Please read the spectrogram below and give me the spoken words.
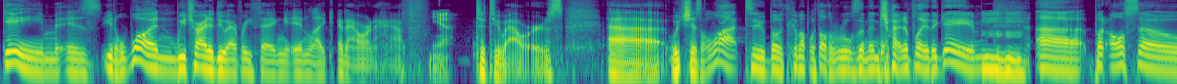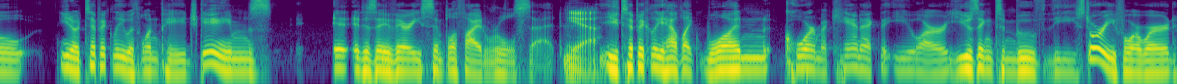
game is, you know, one, we try to do everything in like an hour and a half Yeah. to two hours, uh, which is a lot to both come up with all the rules and then try to play the game. Mhm. Uh, but also, you know, typically with one page games, it, it is a very simplified rule set Yeah. you typically have like one core mechanic that you are using to move the story forward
